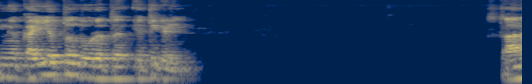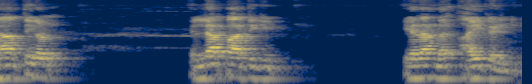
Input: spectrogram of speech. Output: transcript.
ഇങ്ങ് കയ്യെത്തും ദൂരത്ത് എത്തിക്കഴിഞ്ഞു. സ്ഥാനാർത്ഥികൾ എല്ലാ പാർട്ടിക്കും ഏതാണ്ട് ആയിക്കഴിഞ്ഞു.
